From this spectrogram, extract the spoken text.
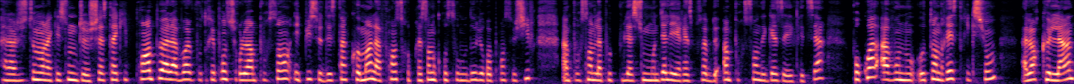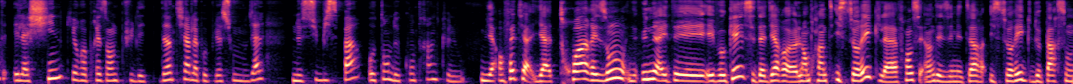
Alors justement, la question de Shasta qui prend un peu à la voix votre réponse sur le 1% et puis ce destin commun, la France représente grosso modo, il reprend ce chiffre, 1% de la population mondiale et est responsable de 1% des gaz à effet de serre. Pourquoi avons-nous autant de restrictions alors que l'Inde et la Chine, qui représentent plus d'un tiers de la population mondiale, ne subissent pas autant de contraintes que nous En fait, il y, a, trois raisons. Une a été évoquée, c'est-à-dire euh, l'empreinte historique. La France est un des émetteurs historiques de par son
